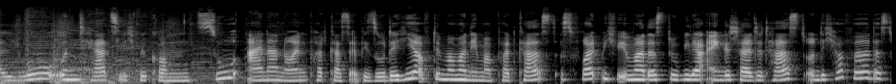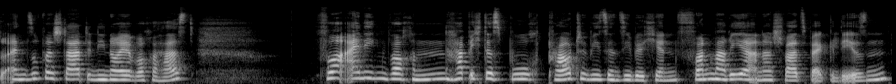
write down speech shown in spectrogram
Hallo und herzlich willkommen zu einer neuen Podcast-Episode hier auf dem Mama Nehmer Podcast. Es freut mich wie immer, dass du wieder eingeschaltet hast und ich hoffe, dass du einen super Start in die neue Woche hast. Vor einigen Wochen habe ich das Buch Proud to be Sensibelchen von Maria Anna Schwarzberg gelesen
